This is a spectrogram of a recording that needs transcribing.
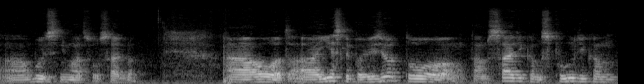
э, будет сниматься усадьба а, вот. А если повезет, то там с садиком, с прудиком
